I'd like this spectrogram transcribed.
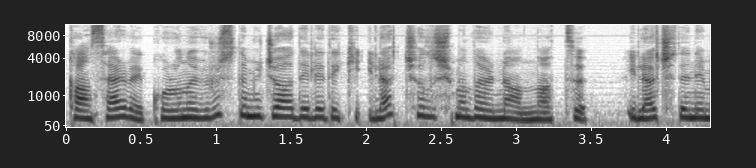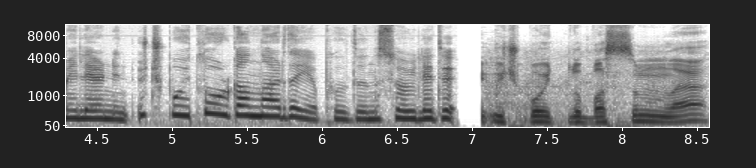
kanser ve koronavirüsle mücadeledeki ilaç çalışmalarını anlattı. İlaç denemelerinin 3 boyutlu organlarda yapıldığını söyledi. Üç boyutlu basımla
